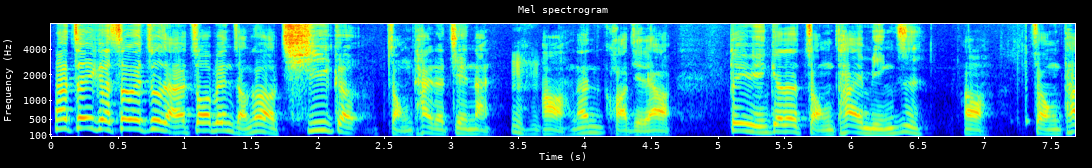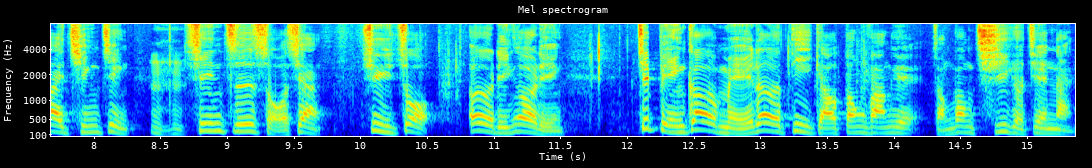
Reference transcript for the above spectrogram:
那这个社会住宅的周边总共有七个总态的建案。嗯。好，咱看一下。对名叫做总泰明日，哈，总泰清净，心之所向，巨作二零二零，这边个美乐地高东方月，总共七个建案，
